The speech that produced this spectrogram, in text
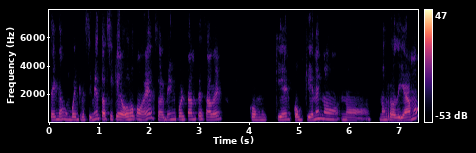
tengas un buen crecimiento. Así que ojo con eso, es bien importante saber con quién, con quiénes no, nos rodeamos,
